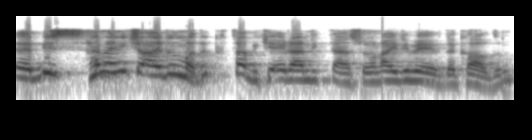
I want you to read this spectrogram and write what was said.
E, biz hemen hiç ayrılmadık. Tabii ki evlendikten sonra ayrı bir evde kaldım.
